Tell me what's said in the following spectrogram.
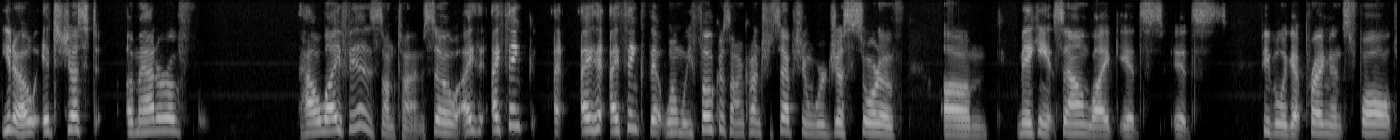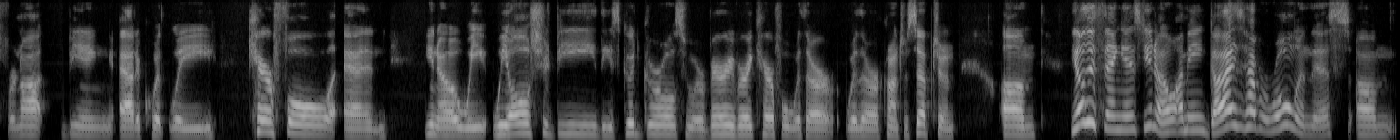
you know, it's just a matter of how life is sometimes. So I, I think I, I think that when we focus on contraception, we're just sort of um, making it sound like it's it's people who get pregnant's fault for not being adequately careful and you know we we all should be these good girls who are very very careful with our with our contraception. Um, the other thing is you know i mean guys have a role in this. Um,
